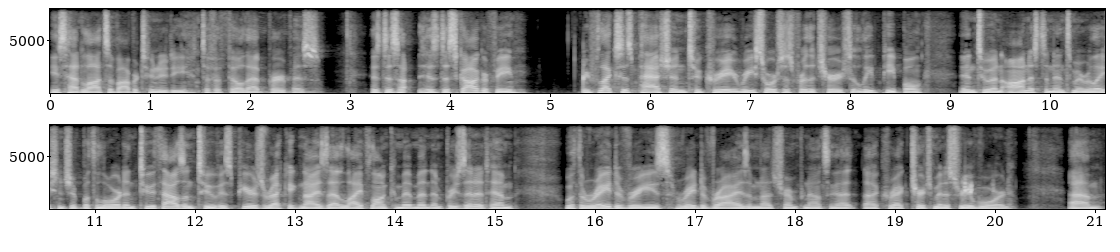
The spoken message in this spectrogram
he's had lots of opportunity to fulfill that purpose. His, dis- his discography reflects his passion to create resources for the church that lead people into an honest and intimate relationship with the Lord. In 2002, his peers recognized that lifelong commitment and presented him with the Ray DeVries, Ray DeVries, I'm not sure I'm pronouncing that uh, correct, Church Ministry Award. Um,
